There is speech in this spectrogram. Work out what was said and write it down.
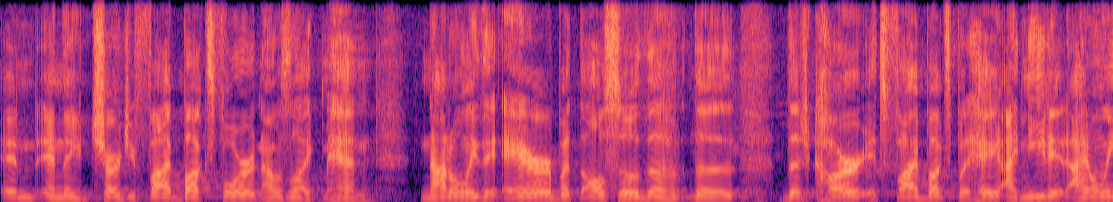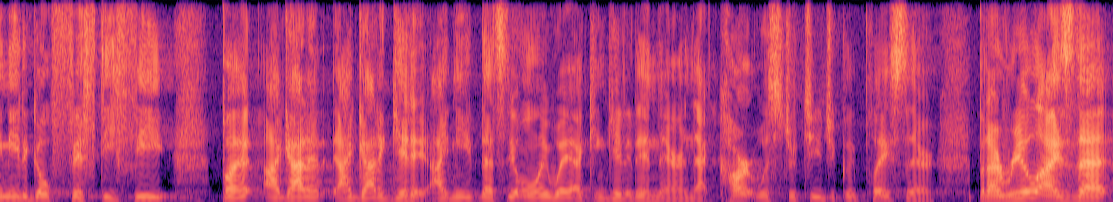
and, and they charge you five bucks for it. And I was like, man, not only the air, but also the, the, the cart, it's five bucks, but hey, I need it. I only need to go 50 feet but I got to I got to get it. I need that's the only way I can get it in there and that cart was strategically placed there. But I realized that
